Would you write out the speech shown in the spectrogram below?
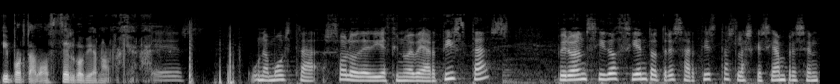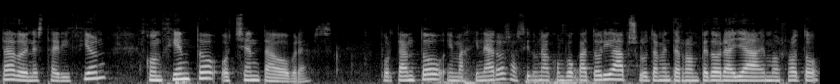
y portavoz del Gobierno regional. Es una muestra solo de 19 artistas, pero han sido 103 artistas las que se han presentado en esta edición con 180 obras. Por tanto, imaginaros, ha sido una convocatoria absolutamente rompedora, ya hemos roto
